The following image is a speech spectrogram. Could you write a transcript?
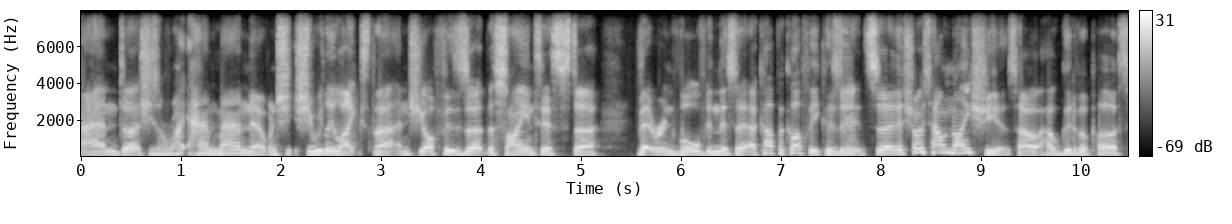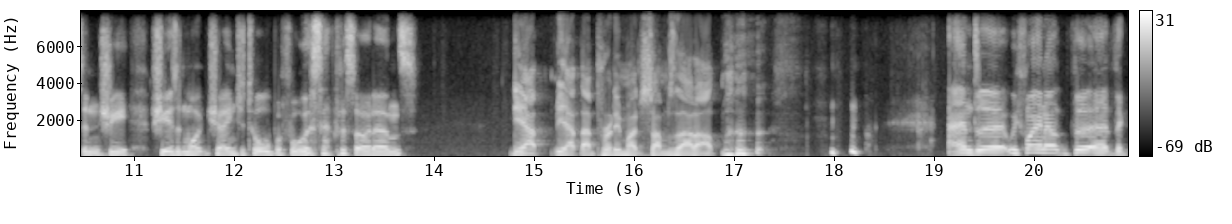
and uh, she's a right hand man now, and she, she really likes that. And she offers uh, the scientists uh, that are involved in this a, cup of coffee because it's uh, it shows how nice she is, how how good of a person she she is, and won't change at all before this episode ends. yep, yep. That pretty much sums that up. And uh, we find out that uh, the,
